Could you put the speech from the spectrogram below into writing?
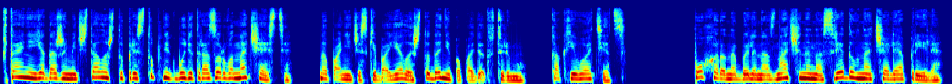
Втайне я даже мечтала, что преступник будет разорван на части, но панически боялась, что Дэнни попадет в тюрьму, как его отец. Похороны были назначены на среду в начале апреля.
